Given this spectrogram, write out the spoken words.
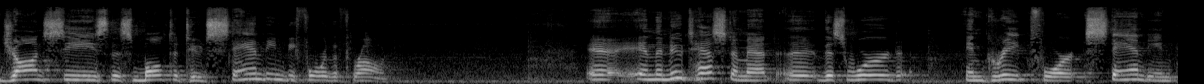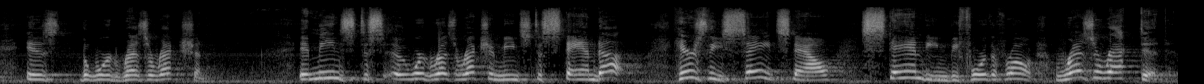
John sees this multitude standing before the throne. Uh, in the New Testament, uh, this word in Greek for standing is the word resurrection. It means to, the word resurrection means to stand up. Here's these saints now standing before the throne, resurrected.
